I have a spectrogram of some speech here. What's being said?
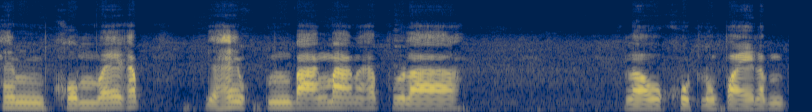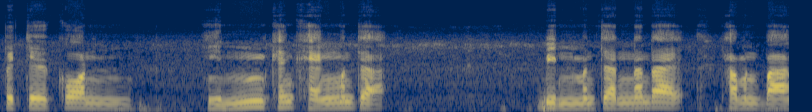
ให้มันคมไว้ครับ อย่าให้มันบางมากนะครับ เวลาเราขุดลงไปแล้วมันไปเจอก้อน หินแข็งๆมันจะบินมันจะนั่นได้ถ้ามันบาง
